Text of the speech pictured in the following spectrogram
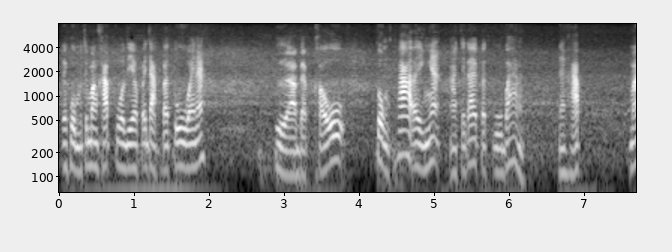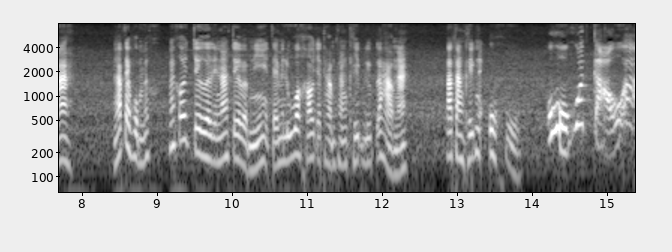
แต่ผมจะบังคับตัวเดียวไปดักประตูไว้นะเผื่อแบบเขาส่งพลาดอะไรเงี้ยอาจจะได้ประตูบ้างนะครับ มานะครับแต่ผมไม่ไม่ค่อยเจอเลยนะ เจอแบบนี้ แต่ไม่รู้ว่าเขาจะทำทางคลิปหรือเปล่านะถ้าทางคลิปเนี่ยโอ้โหโอ้โหโคตรเก่าอะ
